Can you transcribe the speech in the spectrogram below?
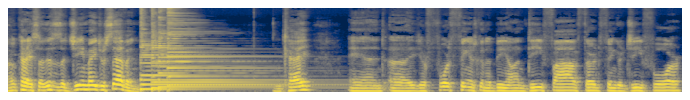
Okay, so this is a G major 7. Okay, and uh, your fourth finger is going to be on D5, third finger G4,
